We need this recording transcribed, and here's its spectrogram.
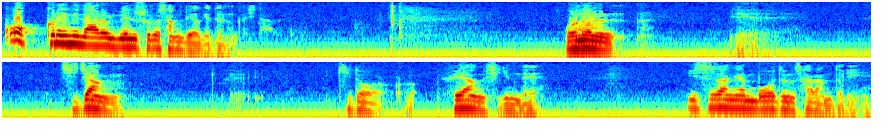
꼭 그놈이 나를 왼수로 상대하게 되는 것이다. 오늘 예, 지장 기도 회양식인데 이 세상의 모든 사람들이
